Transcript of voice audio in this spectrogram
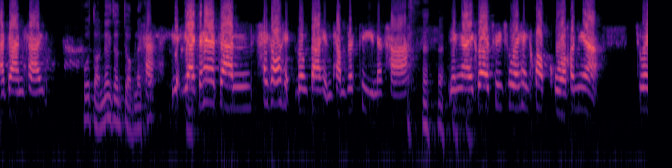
อาจารย์คะพูดต่อเนื่องจนจบเลยคค่ะรับ อยอยากจะให้อาจารย์ให้เขาเห็นดวงตาเห็นธรรมสักทีนะคะ ยังไงก็ช่วยช่วยให้ครอบครัวเขาเนี่ย ช่วย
